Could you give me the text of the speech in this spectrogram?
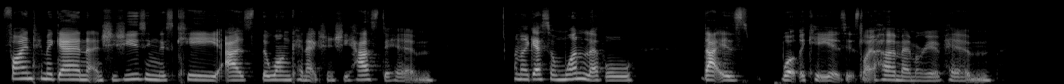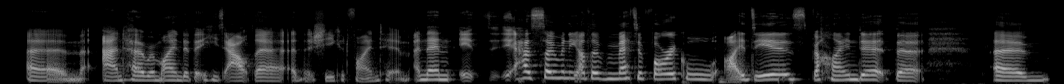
find him again, and she's using this key as the one connection she has to him and I guess on one level, that is what the key is. It's like her memory of him um, and her reminder that he's out there and that she could find him. And then it it has so many other metaphorical ideas behind it that um,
